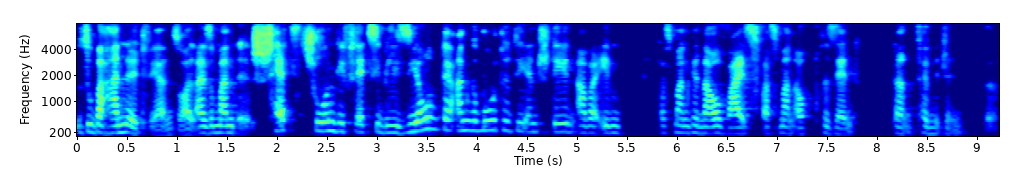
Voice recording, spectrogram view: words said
so behandelt werden soll. Also man äh, schätzt schon die Flexibilisierung der Angebote, die entstehen, aber eben, dass man genau weiß, was man auch präsent dann vermitteln wird.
